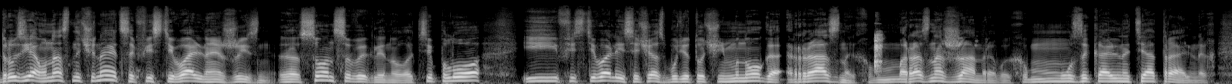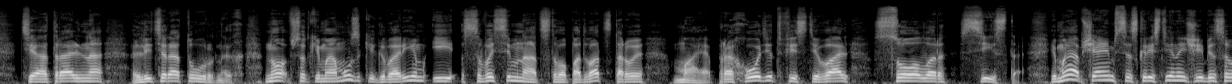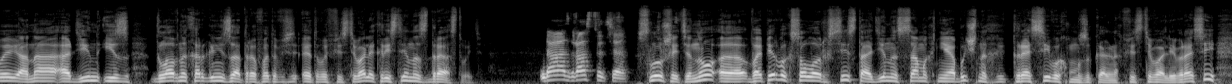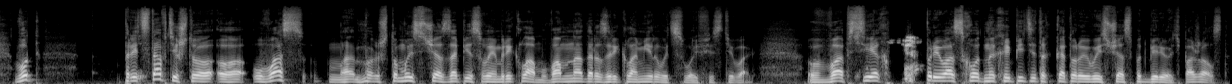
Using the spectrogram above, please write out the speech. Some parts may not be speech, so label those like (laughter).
Друзья, у нас начинается фестивальная жизнь. Э, солнце выглянуло, тепло, и фестивалей сейчас будет очень много разных, разножанровых, музыкально-театральных, театрально-литературных. Но все-таки мы о музыке говорим, и с 18 по 22 мая проходит фестиваль Solar Sista. И мы общаемся с Кристиной Чебесовой, она один из главных организаторов этого фестиваля. Кристина, здравствуйте. Да, здравствуйте. Слушайте, ну, э, во-первых, Solar Sista один из самых необычных и красивых музыкальных фестивалей в России. Вот представьте, что э, у вас, что мы сейчас записываем рекламу, вам надо разрекламировать свой фестиваль. Во всех превосходных эпитетах, которые вы сейчас подберете, пожалуйста.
